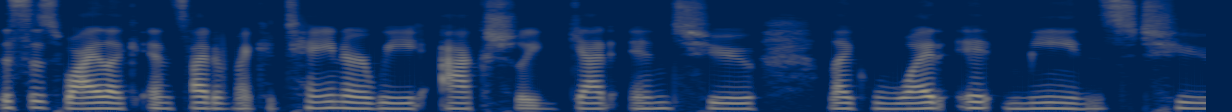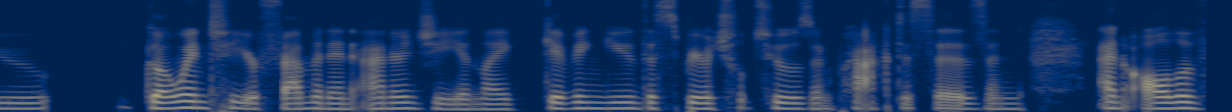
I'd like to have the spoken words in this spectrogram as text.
this is why like inside of my container we actually get into like what it means to go into your feminine energy and like giving you the spiritual tools and practices and and all of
